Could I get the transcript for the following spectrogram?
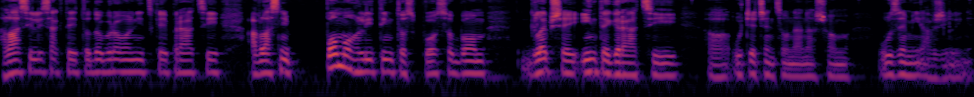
hlásili sa k tejto dobrovoľníckej práci a vlastne pomohli týmto spôsobom k lepšej integrácii utečencov na našom území a v Žiline.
